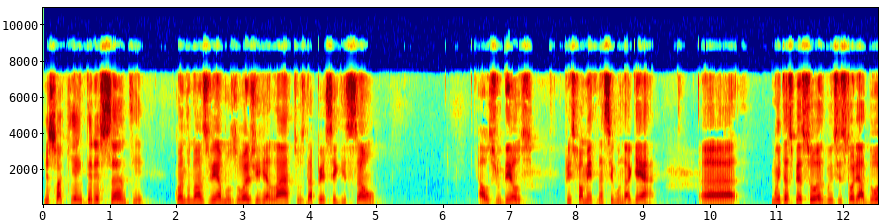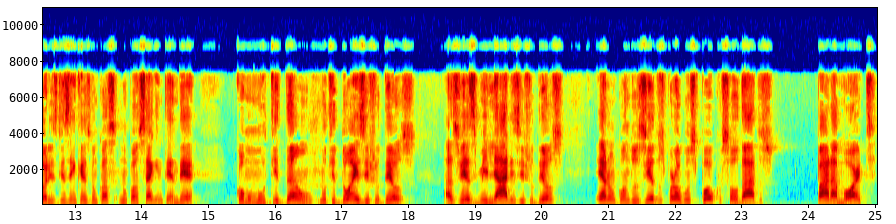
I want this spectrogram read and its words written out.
Isso aqui é interessante quando nós vemos hoje relatos da perseguição aos judeus, principalmente na Segunda Guerra. Uh, muitas pessoas, muitos historiadores, dizem que eles não, cons não conseguem entender como multidão, multidões de judeus às vezes milhares de judeus, eram conduzidos por alguns poucos soldados para a morte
